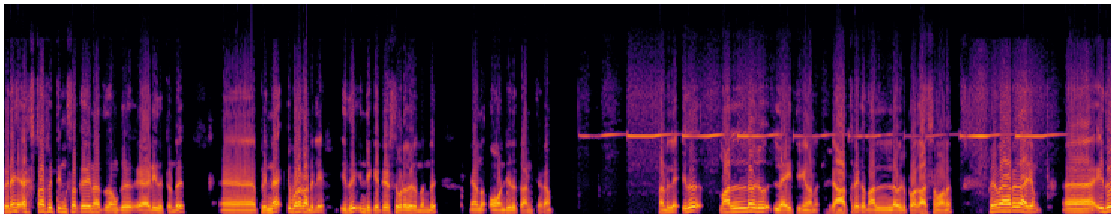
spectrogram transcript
പിന്നെ എക്സ്ട്രാ ഫിറ്റിംഗ്സ് ഒക്കെ ഇതിനകത്ത് നമുക്ക് ആഡ് ചെയ്തിട്ടുണ്ട്. പിന്നെ ഇവിടെ കണ്ടില്ലേ ഇത് ഇൻഡിക്കേറ്റേഴ്സ് ഇവിടെ വരുന്നുണ്ട്. ഞാൻ ഓൺ ചെയ്ത് കാണിച്ചു തരാം കണ്ടില്ലേ? ഇത് നല്ലൊരു ലൈറ്റിംഗ് ആണ്. രാത്രിയൊക്കെ നല്ല ഒരു പ്രകാശമാണ്. പിന്നെ വേറെ കാര്യം ഇത്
